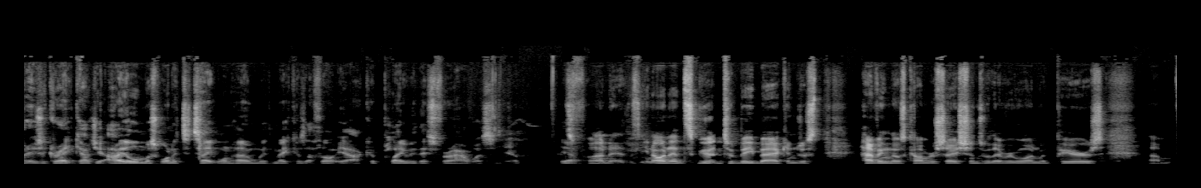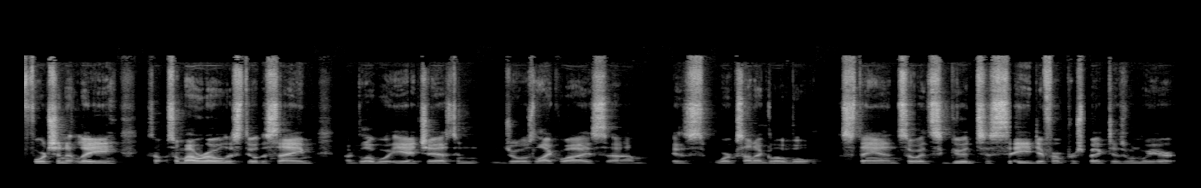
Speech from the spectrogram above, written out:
but it was a great gadget. I almost wanted to take one home with me because I thought, yeah, I could play with this for hours. Yep. It's yeah. fun. It's, you know, and it's good to be back and just having those conversations with everyone, with peers. Um, fortunately, so, so, my role is still the same, a global EHS, and Jules likewise um, is works on a global stand. So it's good to see different perspectives when we are,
